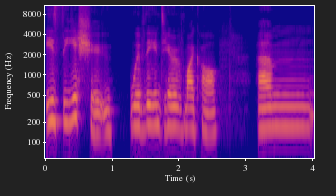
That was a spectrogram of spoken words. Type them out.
Is the issue with the interior of my car? Um,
